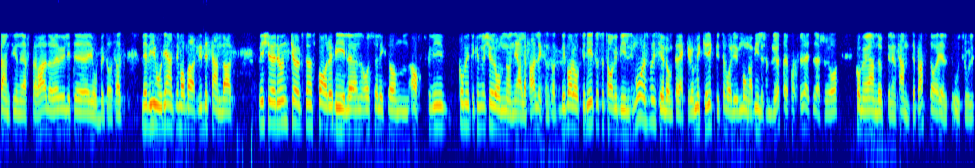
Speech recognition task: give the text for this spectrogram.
fem sekunder efter varandra. Det är ju lite jobbigt då. Så att det vi gjorde egentligen var bara att vi bestämde att vi kör runt curbsen, sparar bilen och så liksom, ja, för vi kommer inte kunna köra om någon i alla fall. Liksom. Så vi bara åkte dit och så tar vi bilen i mål och så får vi se hur långt det räcker. Och mycket riktigt så var det ju många bilar som bröt där i första racet där. så jag kom ju ända upp till en femteplats då, helt otroligt.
